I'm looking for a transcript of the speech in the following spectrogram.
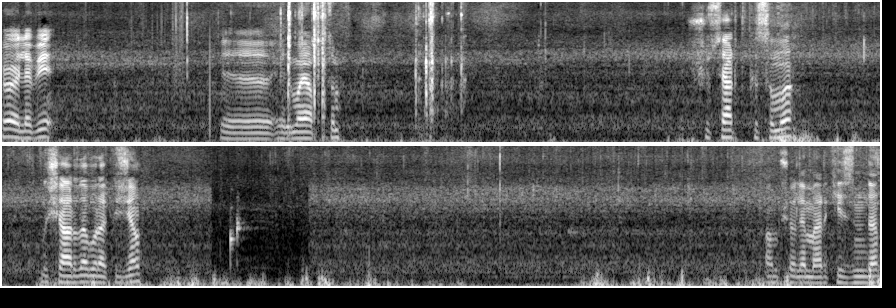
Şöyle bir eee, elma yaptım. Şu sert kısmı dışarıda bırakacağım. Tam şöyle merkezinden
